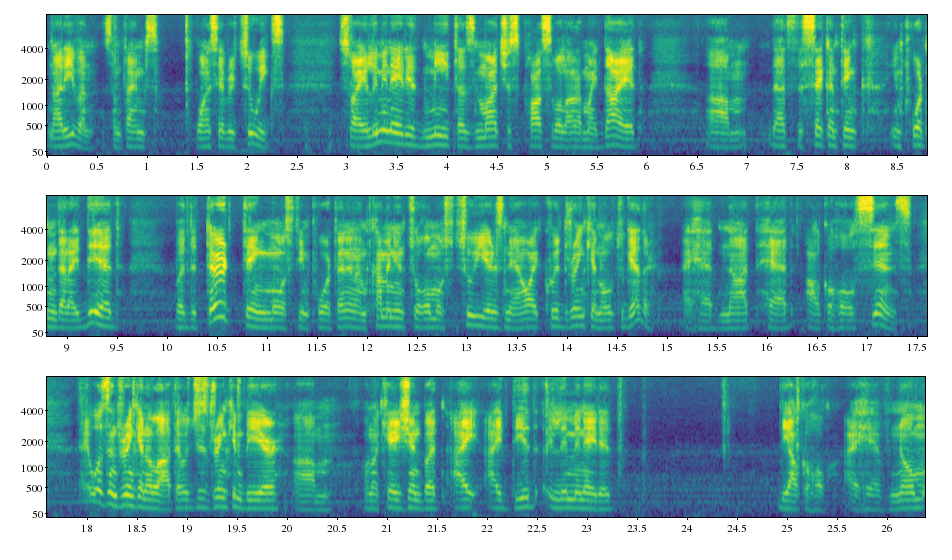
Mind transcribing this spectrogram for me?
not even, sometimes once every two weeks. So I eliminated meat as much as possible out of my diet. Um, that's the second thing important that I did. But the third thing most important, and I'm coming into almost two years now, I quit drinking altogether. I had not had alcohol since. I wasn't drinking a lot. I was just drinking beer um, on occasion, but I, I did eliminated the alcohol. I have no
